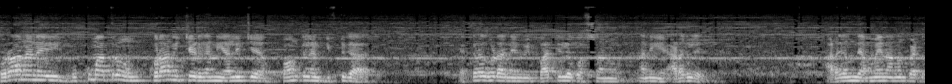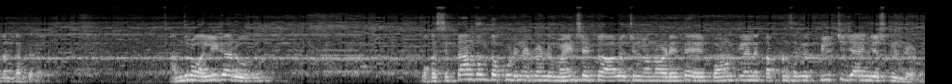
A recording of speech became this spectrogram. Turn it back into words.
ఖురాన్ అనే బుక్ మాత్రం ఖురాన్ ఇచ్చాడు కానీ అలీ ఇచ్చే- పవన్ కళ్యాణ్ గిఫ్ట్గా ఎక్కడ కూడా నేను మీ పార్టీలోకి వస్తాను అని అడగలేదు. అడగంది అమ్మాయిని అన్నం పెట్టదంటారు కదా. అందులో అలీ గారు ఒక సిద్ధాంతంతో కూడినటువంటి మైండ్ సెట్ ఆలోచనలు ఉన్నవాడైతే పవన్ కళ్యాణ్ తప్పనిసరిగా పిలిచి జాయిన్ చేసుకునేవాడు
